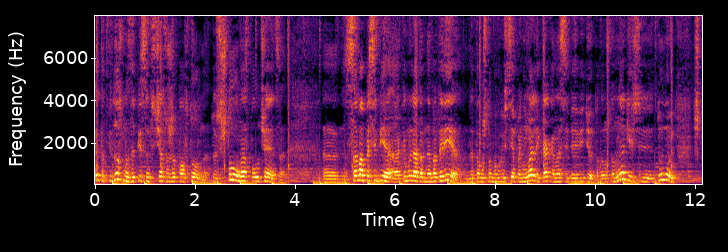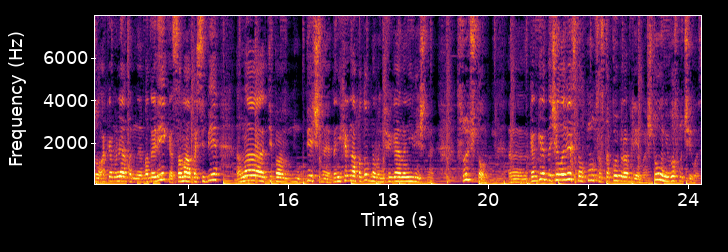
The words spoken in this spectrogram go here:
этот видос мы записываем сейчас уже повторно. То есть что у нас получается? Э, сама по себе аккумуляторная батарея, для того, чтобы вы все понимали, как она себя ведет. Потому что многие думают, что аккумуляторная батарейка сама по себе, она типа вечная. Да ни хрена подобного, нифига она не вечная. Суть в том, э, конкретно человек столкнулся с такой проблемой. Что у него случилось?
